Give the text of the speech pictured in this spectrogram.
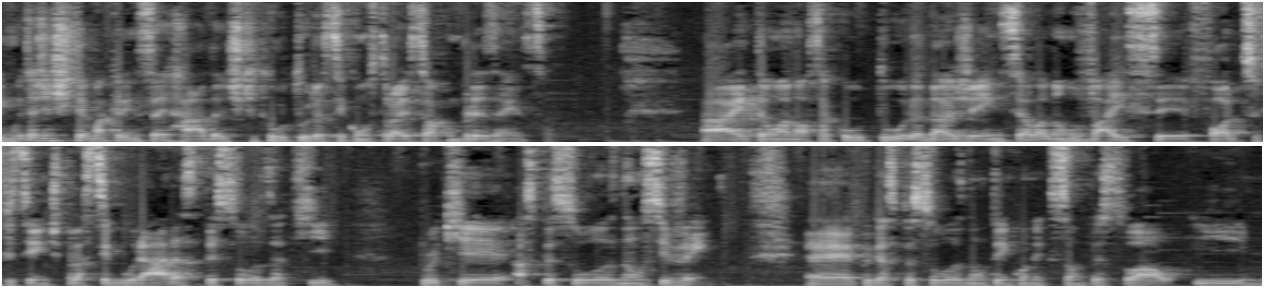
tem muita gente que tem uma crença errada de que cultura se constrói só com presença. Ah, então a nossa cultura da agência ela não vai ser forte o suficiente para segurar as pessoas aqui, porque as pessoas não se veem, é, porque as pessoas não têm conexão pessoal. E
